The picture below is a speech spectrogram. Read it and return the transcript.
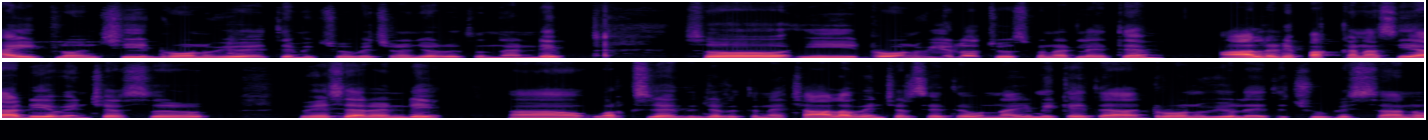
హైట్లోంచి డ్రోన్ వ్యూ అయితే మీకు చూపించడం జరుగుతుందండి. సో ఈ డ్రోన్ వ్యూలో చూసుకున్నట్లయితే ఆల్రెడీ పక్కన సిఆర్డిఏ వెంచర్స్ వేశారండి. వర్క్స్ అయితే జరుగుతున్నాయి. చాలా వెంచర్స్ అయితే ఉన్నాయి. మీకైతే ఆ డ్రోన్ వ్యూలో అయితే చూపిస్తాను.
